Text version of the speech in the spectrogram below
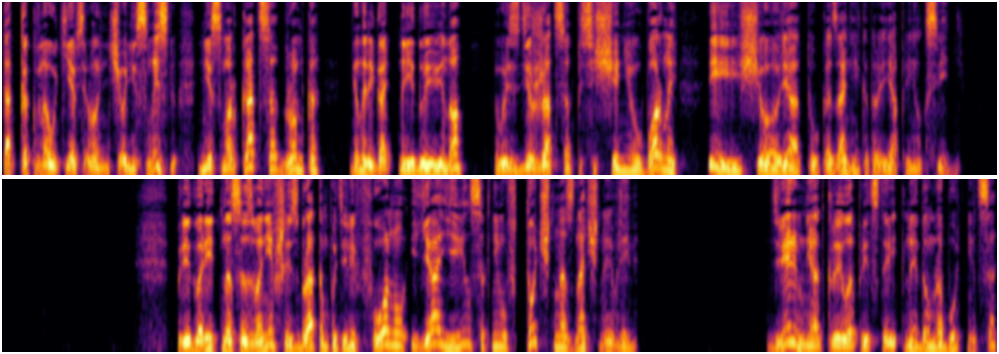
так как в науке я все равно ничего не смыслю, не сморкаться громко, не налегать на еду и вино, воздержаться от посещения уборной и еще ряд указаний, которые я принял к сведению. Предварительно созвонившись с братом по телефону, я явился к нему в точно назначенное время. Дверь мне открыла представительная домработница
